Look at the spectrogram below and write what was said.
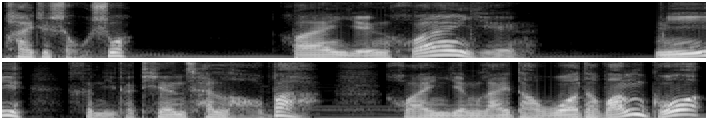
拍着手说：“欢迎，欢迎。”你和你的天才老爸，欢迎来到我的王国。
